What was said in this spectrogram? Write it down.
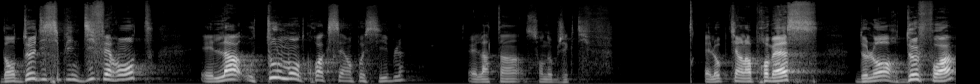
dans deux disciplines différentes, et là où tout le monde croit que c'est impossible, elle atteint son objectif. Elle obtient la promesse de l'or deux fois.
